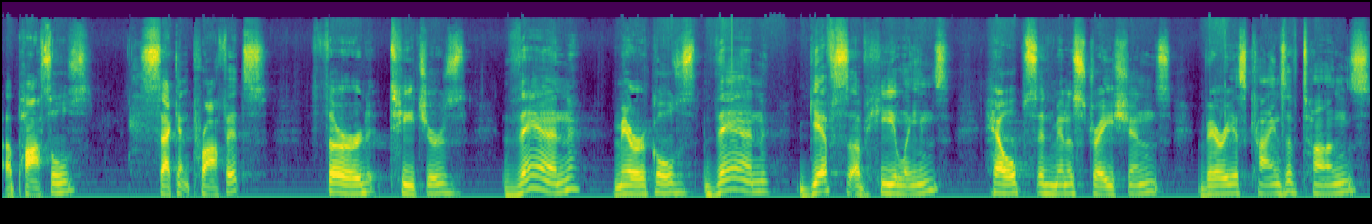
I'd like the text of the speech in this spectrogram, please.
apostles, second prophets, third teachers, then miracles, then gifts of healings, helps, administrations, various kinds of tongues.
